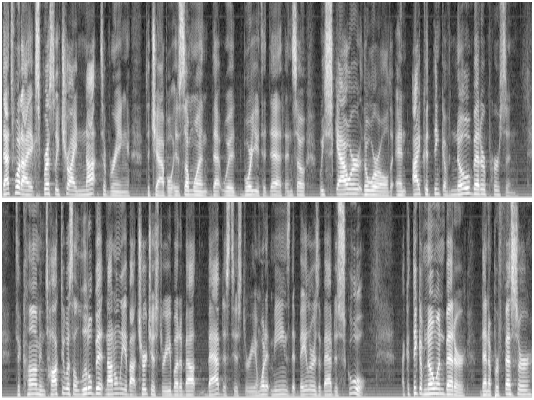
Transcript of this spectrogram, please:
that's what I expressly try not to bring to chapel is someone that would bore you to death. And so we scour the world, and I could think of no better person to come and talk to us a little bit, not only about church history, but about Baptist history and what it means that Baylor is a Baptist school. I could think of no one better than a professor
